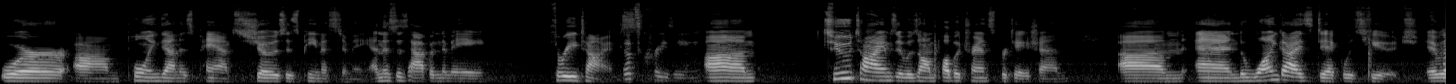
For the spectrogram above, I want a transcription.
or um, pulling down his pants shows his penis to me. And this has happened to me three times. That's crazy. um, two times it was on public transportation. Um, and the one guy's dick was huge. It was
